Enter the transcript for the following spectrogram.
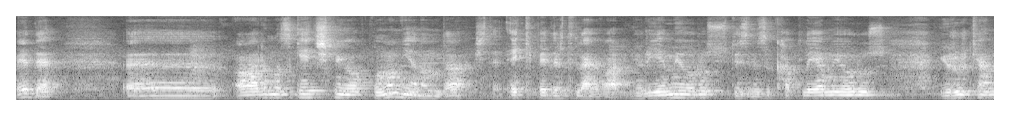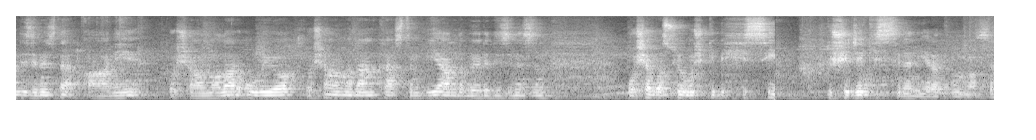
ve de eee, ağrımız geçmiyor. Bunun yanında işte ek belirtiler var. Yürüyemiyoruz, dizimizi katlayamıyoruz. Yürürken dizimizde ani boşalmalar oluyor. Boşalmadan kastım bir anda böyle dizinizin boşa basıyormuş gibi hissi, düşecek hissinin yaratılması.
